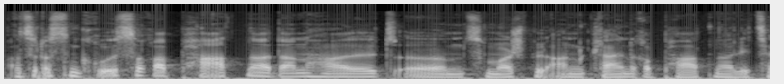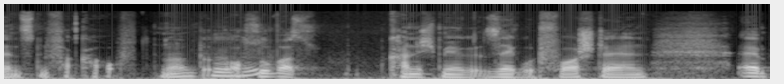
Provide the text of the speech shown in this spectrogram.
Also, dass ein größerer Partner dann halt ähm, zum Beispiel an kleinere Partner Lizenzen verkauft. Ne? Mhm. Auch sowas kann ich mir sehr gut vorstellen. Ähm,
